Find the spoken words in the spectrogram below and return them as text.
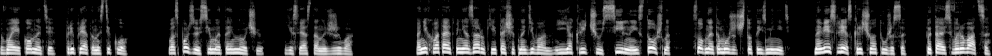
В моей комнате припрятано стекло. Воспользуюсь им этой ночью, если останусь жива. Они хватают меня за руки и тащат на диван, и я кричу сильно, истошно, словно это может что-то изменить. На весь лес кричу от ужаса. Пытаюсь вырываться.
